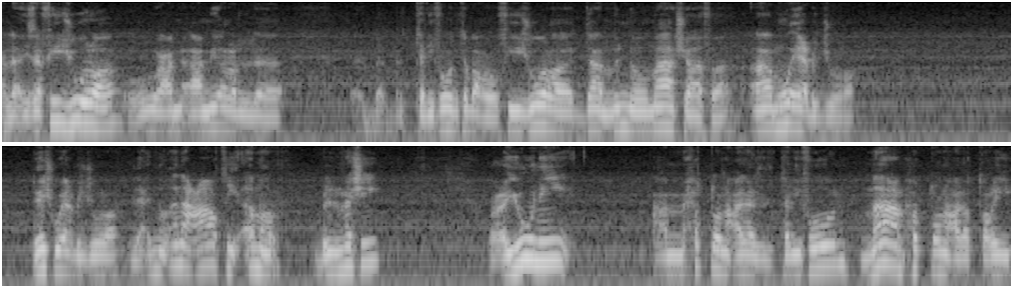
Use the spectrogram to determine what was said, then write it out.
هلأ إذا في جورة وهو عم عم يقرأ بالتليفون تبعه في جورة قدام منه ما شافها قام وقع بالجورة ليش وقع بالجورة؟ لأنه أنا عاطي أمر بالمشي. وعيوني عم حطهم على التليفون ما عم حطهم على الطريق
